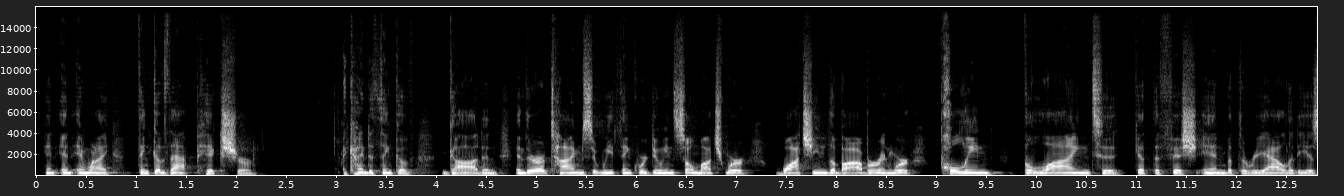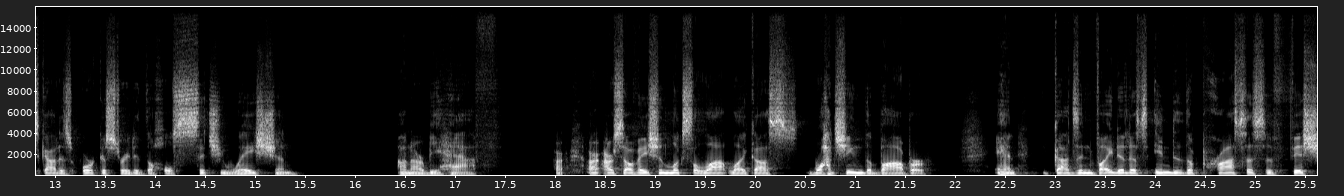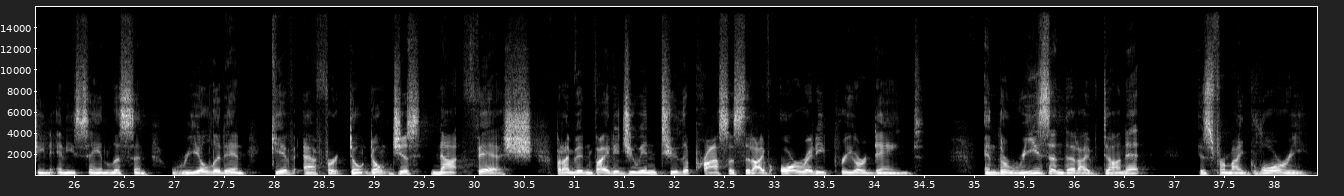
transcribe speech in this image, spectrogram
And, and, and when I think of that picture, I kind of think of God. And, and there are times that we think we're doing so much. We're watching the bobber and we're pulling the line to get the fish in, but the reality is God has orchestrated the whole situation on our behalf. Our, our, our, salvation looks a lot like us watching the bobber. And God's invited us into the process of fishing. And He's saying, listen, reel it in, give effort. Don't, don't just not fish, but I've invited you into the process that I've already preordained. And the reason that I've done it is for my glory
